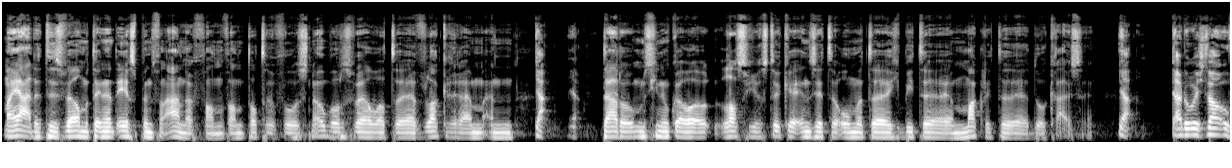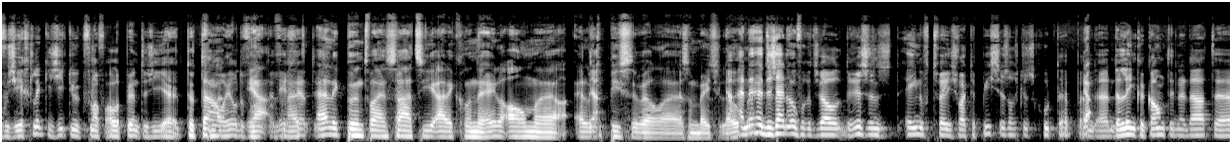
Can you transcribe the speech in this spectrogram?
maar ja, dit is wel meteen het eerste punt van aandacht. Van, van dat er voor snowboarders wel wat uh, vlakker en, en ja, ja. daardoor misschien ook wel lastigere stukken in zitten... om het gebied makkelijk te doorkruisen. Ja, Daardoor is het wel overzichtelijk. Je ziet natuurlijk vanaf alle punten zie je totaal heel de vlakte ja, liggen. elk punt waar je staat zie je eigenlijk gewoon de hele alm, uh, elke ja. piste wel uh, zo'n beetje lopen. Ja, en er zijn overigens wel, er is een één of twee zwarte pistes als ik het goed heb. En de, de, linkerkant inderdaad, uh,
